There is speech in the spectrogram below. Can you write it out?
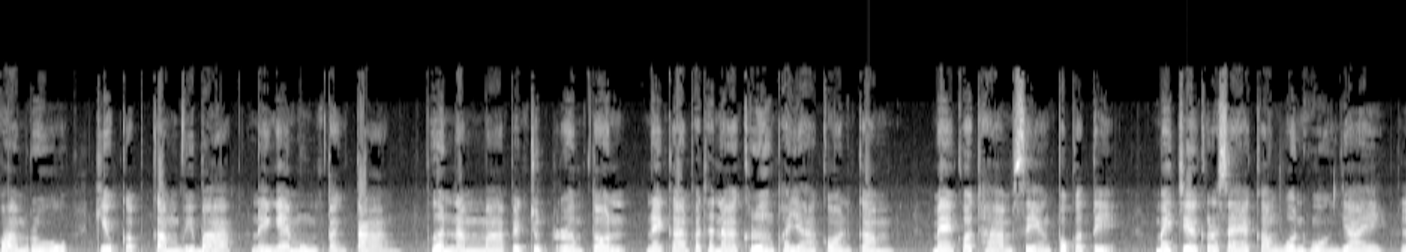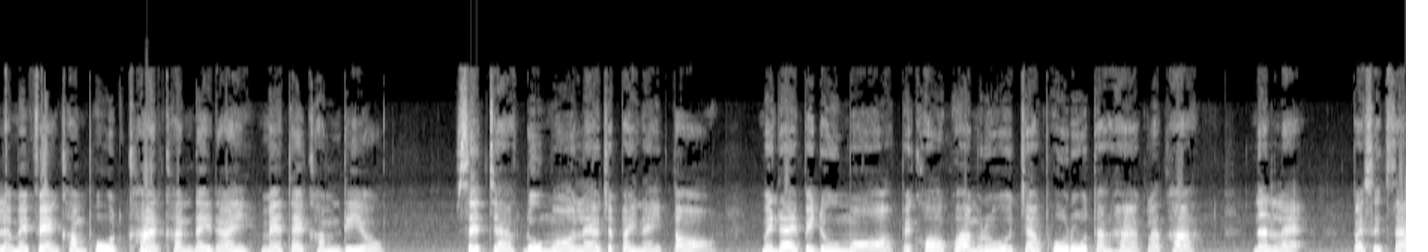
ความรู้เกี่ยวกับกรรมวิบากในแง่มุมต่างๆ เพื่อนนำมาเป็นจุดเริ่มต้นในการพัฒนาเครื่องพยากรณ์กรรม แม่ก็ถามเสียงปกติ ไม่เจอกระแสกังวลห่วงใย และไม่แฝงคำพูดคาดคั้นใด ๆ แม้แต่คำเดียว เสร็จจากดูหมอแล้วจะไปไหนต่อ ไม่ได้ไปดูหมอไปขอความรู้จากผู้รู้ต่างหากละคะ นั่นแหละ ไปศึกษา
